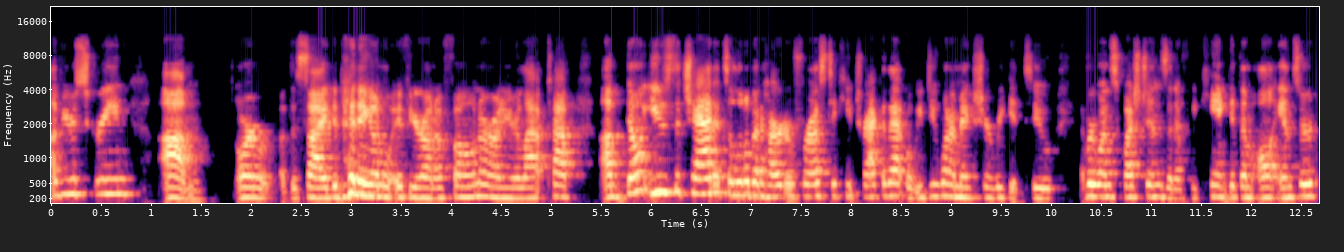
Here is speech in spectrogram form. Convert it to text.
of your screen. Um, or the side, depending on if you're on a phone or on your laptop. Um, don't use the chat. It's a little bit harder for us to keep track of that, but we do want to make sure we get to everyone's questions. And if we can't get them all answered,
